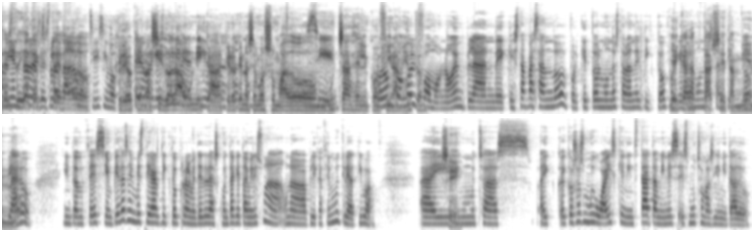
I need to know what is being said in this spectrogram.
confinamiento ya te lo he explotado estrenado. muchísimo. Creo que pero no ha sido la divertido. única. Creo que nos hemos sumado Sí. muchas en el Por un poco confinamiento. el FOMO, ¿no? En plan de qué está pasando, por qué todo el mundo está hablando de TikTok, Y por hay qué que todo el mundo está en adaptarse TikTok, también, ¿no? claro. Entonces, si empiezas a investigar TikTok, realmente te das cuenta que también es una, una aplicación muy creativa. Hay Sí. muchas. Hay, hay cosas muy guays que en Insta también es, es mucho más limitado.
